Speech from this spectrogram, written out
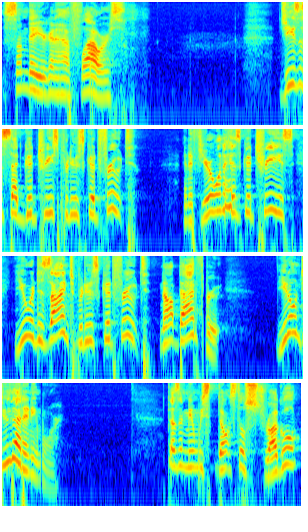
Someday you're going to have flowers. Jesus said good trees produce good fruit. And if you're one of his good trees, you were designed to produce good fruit, not bad fruit. You don't do that anymore. Doesn't mean we don't still struggle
